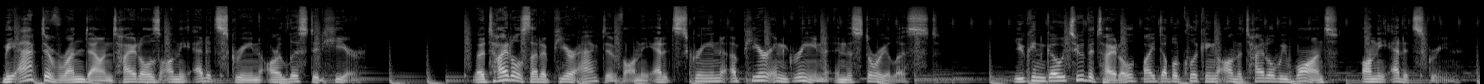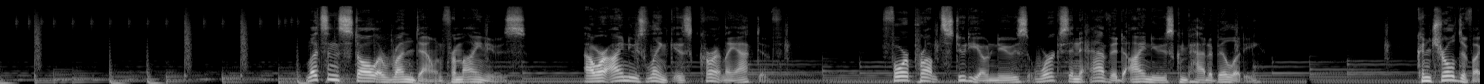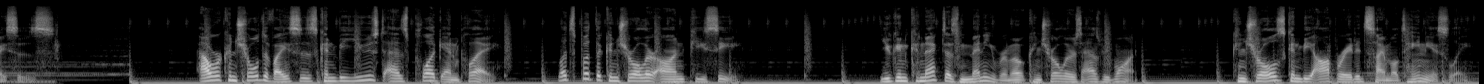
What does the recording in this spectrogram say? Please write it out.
The active rundown titles on the edit screen are listed here. The titles that appear active on the edit screen appear in green in the story list. You can go to the title by double-clicking on the title we want on the edit screen. Let's install a rundown from iNews. Our iNews link is currently active. ForPrompt Studio News works in Avid iNews compatibility. Control devices. Our control devices can be used as plug and play. Let's put the controller on PC. You can connect as many remote controllers as we want. Controls can be operated simultaneously.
